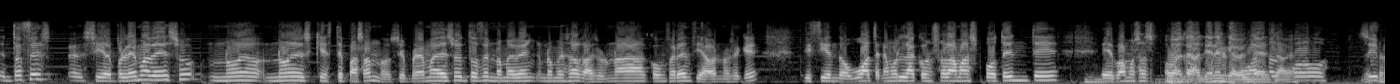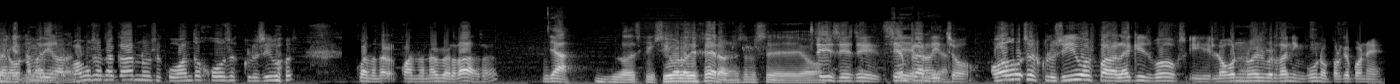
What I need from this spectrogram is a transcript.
Entonces, eh, si el problema de eso no, no es que esté pasando, si el problema de eso, entonces no me ven, no me salgas en una conferencia o no sé qué, diciendo, Buah, tenemos la consola más potente, eh, vamos a Hombre, te la tienen no sé que vender, cuántos ¿sabes? juegos". Sí, no pero no me digas, vamos a sacar no sé cuántos juegos exclusivos cuando no, cuando no es verdad, ¿sabes? Ya. Lo de exclusivo lo dijeron, eso no sé yo. Sí, sí, sí. Siempre Sí, han no, ya. dicho juegos exclusivos para la Xbox y luego no es verdad ninguno porque pone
